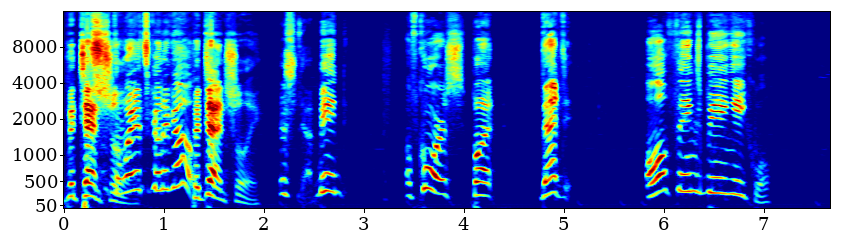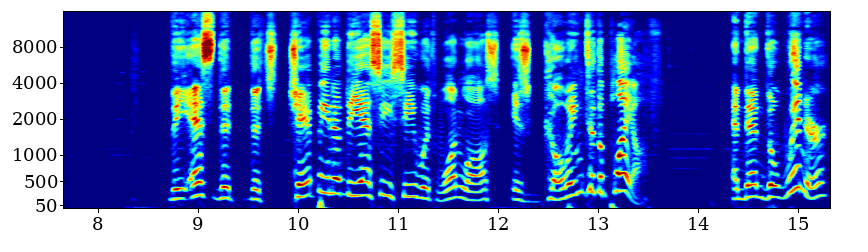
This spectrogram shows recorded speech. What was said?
Potentially. the way it's going to go. Potentially. It's- I mean, of course, but that all things being equal, the S the the champion of the SEC with one loss is going to the playoff, and then the winner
